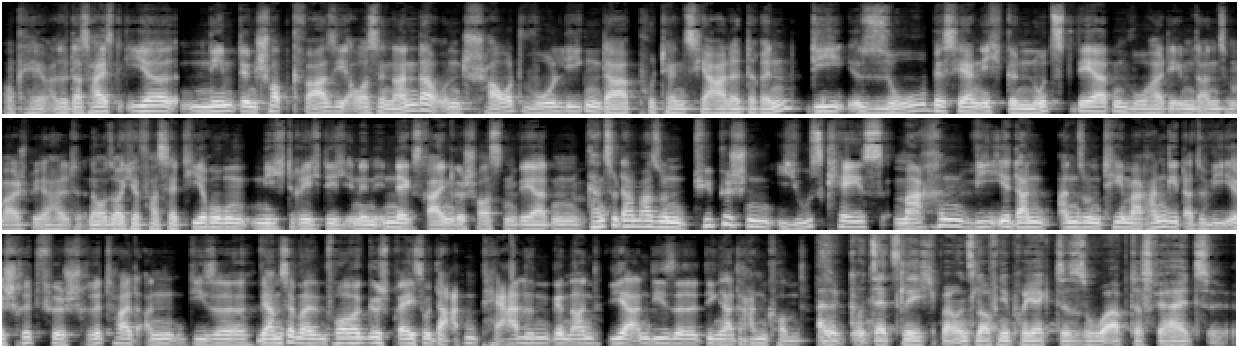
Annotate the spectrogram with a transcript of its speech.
Okay, also das heißt, ihr nehmt den Shop quasi auseinander und schaut, wo liegen da Potenziale drin, die so bisher nicht genutzt werden, wo halt eben dann zum Beispiel halt genau solche Facettierungen nicht richtig in den Index reingeschossen werden. Kannst du da mal so einen typischen Use Case machen, wie ihr dann an so ein Thema rangeht, also wie ihr Schritt für Schritt halt an diese, wir haben es ja mal im Vorgespräch so Datenperlen genannt, wie ihr an diese Dinger drankommt? Also grundsätzlich, bei uns laufen die Projekte so ab, dass wir halt äh,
